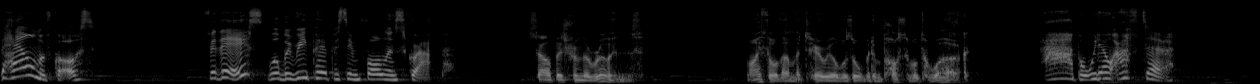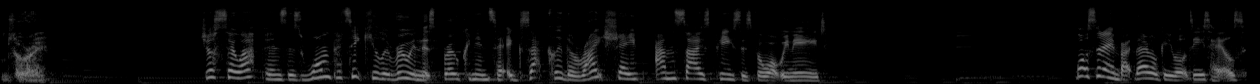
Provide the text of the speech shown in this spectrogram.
The helm, of course. For this, we'll be repurposing fallen scrap. Salvage from the ruins? I thought that material was all but impossible to work. Ah, but we don't have to. I'm sorry. Just so happens there's one particular ruin that's broken into exactly the right shape and size pieces for what we need. What's the name back there? I'll give you all details.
